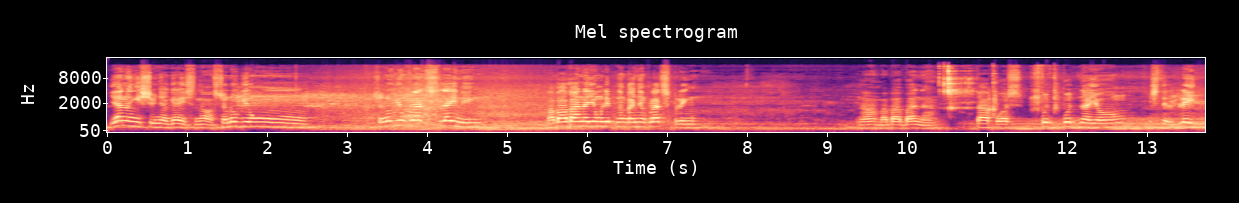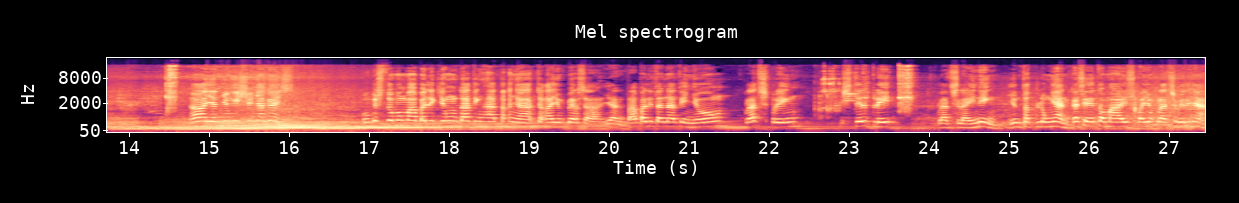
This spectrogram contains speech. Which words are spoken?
Yan ang issue niya, guys, no. Sunog yung sunog yung clutch lining, mababa na yung lip ng kanyang clutch spring. No, mababa na. Tapos pud-pud na yung steel plate. Na, yan yung issue niya, guys. Kung gusto mong mabalik yung dating hatak niya tsaka yung persa, yan, papalitan natin yung clutch spring, steel plate, clutch lining. Yung tatlong yan. Kasi ito maayos pa yung clutch wheel niya.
